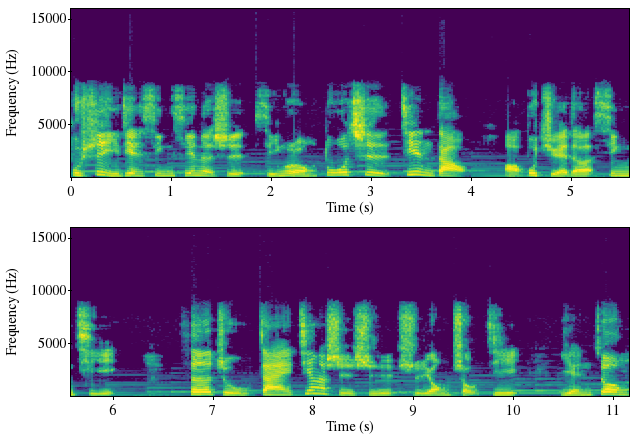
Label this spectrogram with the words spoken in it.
不是一件新鲜的事，形容多次见到啊，不觉得新奇。车主在驾驶时使用手机，严重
